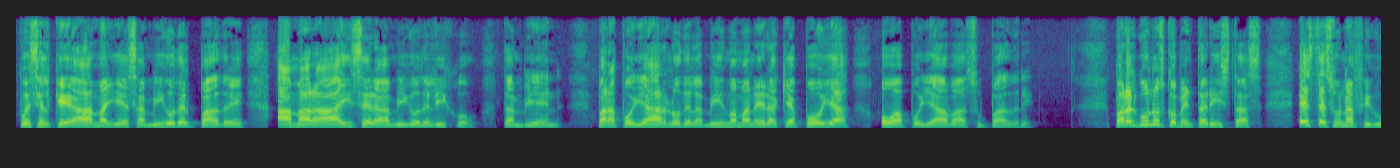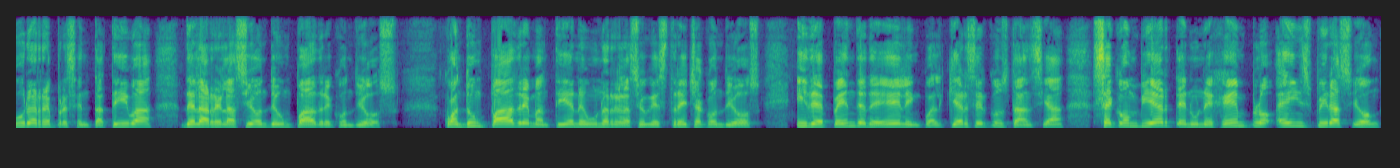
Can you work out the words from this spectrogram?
Pues el que ama y es amigo del Padre, amará y será amigo del Hijo también, para apoyarlo de la misma manera que apoya o apoyaba a su Padre. Para algunos comentaristas, esta es una figura representativa de la relación de un padre con Dios, cuando un padre mantiene una relación estrecha con Dios y depende de Él en cualquier circunstancia, se convierte en un ejemplo e inspiración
